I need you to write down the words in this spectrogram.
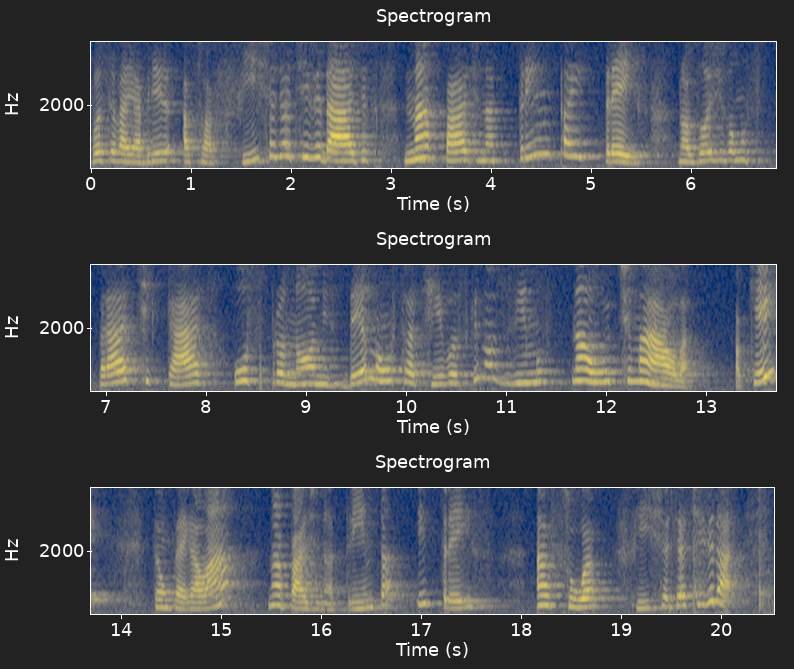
Você vai abrir a sua ficha de atividades na página 33. Nós hoje vamos praticar os pronomes demonstrativos que nós vimos na última aula, ok? Então pega lá na página 33 a sua ficha de atividades.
